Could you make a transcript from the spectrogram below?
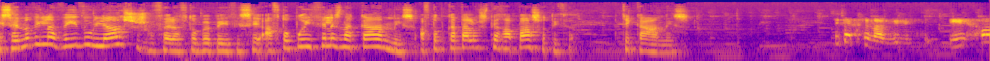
Εσένα δηλαδή η δουλειά σου σου φέρει αυτοπεποίθηση. Αυτό που ήθελες να κάνεις. Αυτό που κατάλαβες ότι αγαπάς ότι θε... και κάνεις. Κοίταξε να δεις. Είχα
